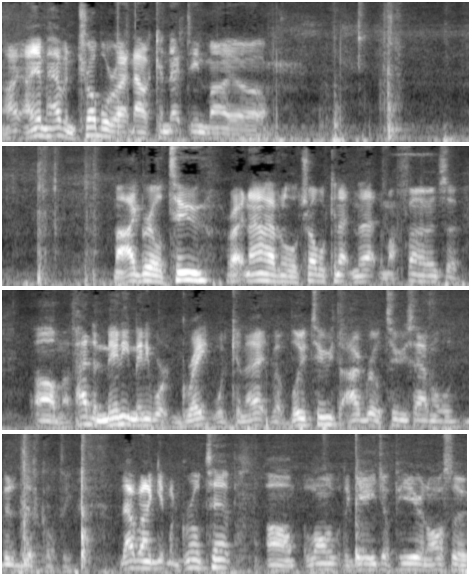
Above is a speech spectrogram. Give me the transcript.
I, I am having trouble right now connecting my uh, my iGrill 2 right now, having a little trouble connecting that to my phone, so um, I've had the Mini. Mini worked great, would connect, but Bluetooth, the iGrill 2 is having a little bit of difficulty. That when I get my grill temp, um, along with the gauge up here, and also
